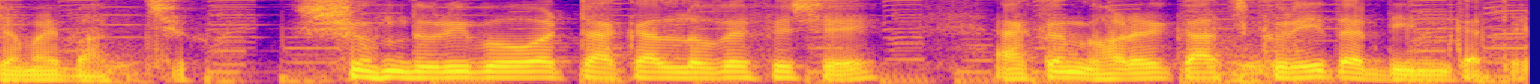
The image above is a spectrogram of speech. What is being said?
জামায় বাচ্চু। সুন্দরী বউ আর টাকার লোভে ফেসে এখন ঘরের কাজ করেই তার দিন কাটে।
